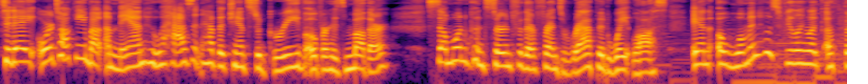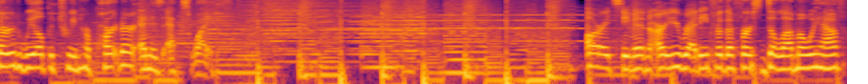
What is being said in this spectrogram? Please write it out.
Today, we're talking about a man who hasn't had the chance to grieve over his mother, someone concerned for their friend's rapid weight loss, and a woman who's feeling like a third wheel between her partner and his ex wife. All right, Stephen, are you ready for the first dilemma we have?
